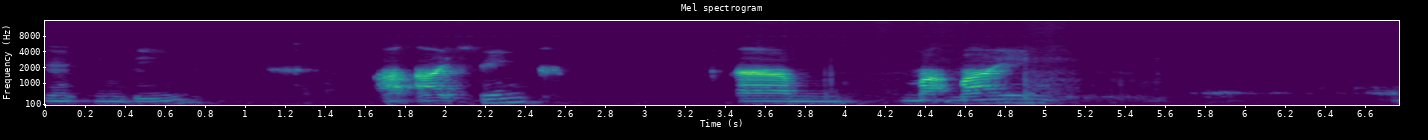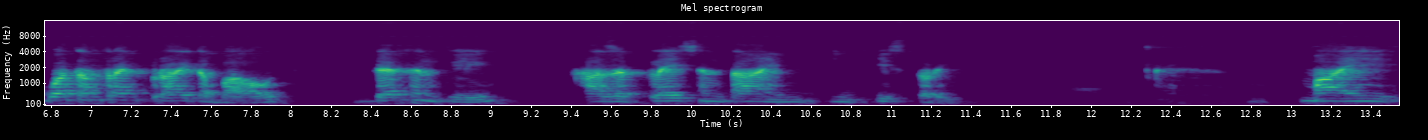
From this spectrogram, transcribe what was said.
Indeed. I think um, my, my, what I'm trying to write about definitely has a place and time in history. My,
